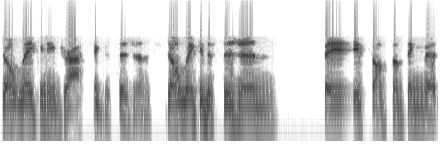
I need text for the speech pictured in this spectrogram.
Don't make any drastic decisions. Don't make a decision based on something that,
